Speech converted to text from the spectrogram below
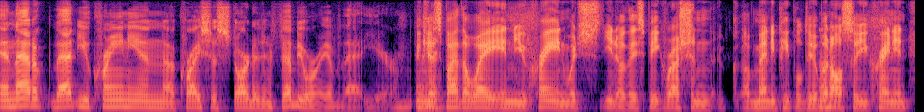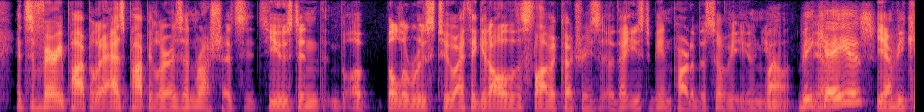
and that that Ukrainian uh, crisis started in February of that year. Because, by the way, in Ukraine, which you know they speak Russian, uh, many people do, but also Ukrainian. It's very popular, as popular as in Russia. It's it's used in uh, Belarus too. I think in all of the Slavic countries uh, that used to be in part of the Soviet Union. wow, VK Yeah. is Yeah, VK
